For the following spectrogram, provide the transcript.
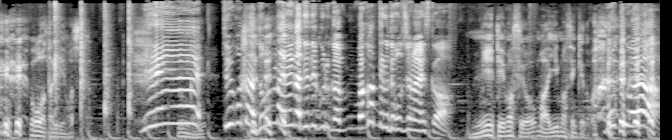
大当たり出ましたええーということはどんな絵が出てくるか分かってるってことじゃないですか。見えていますよ。まあ言いませんけど。僕は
